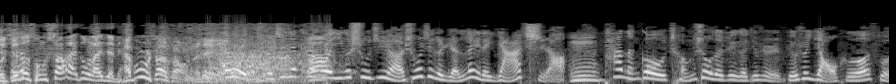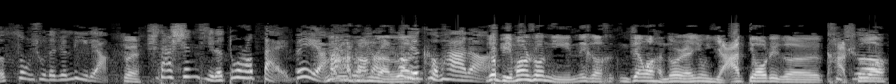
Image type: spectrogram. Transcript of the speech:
我觉得从伤害度来讲，你还不如上手呢。这个哎，个，我我之前看过一个数据啊，说这个人类的牙齿啊，嗯它能够承受的这个就是，比如说咬合所送出的这力量，对。是他身体的多少百倍啊？那当然了特别可怕的。就比方说你那个，你见过很多人用牙叼这个卡车车，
